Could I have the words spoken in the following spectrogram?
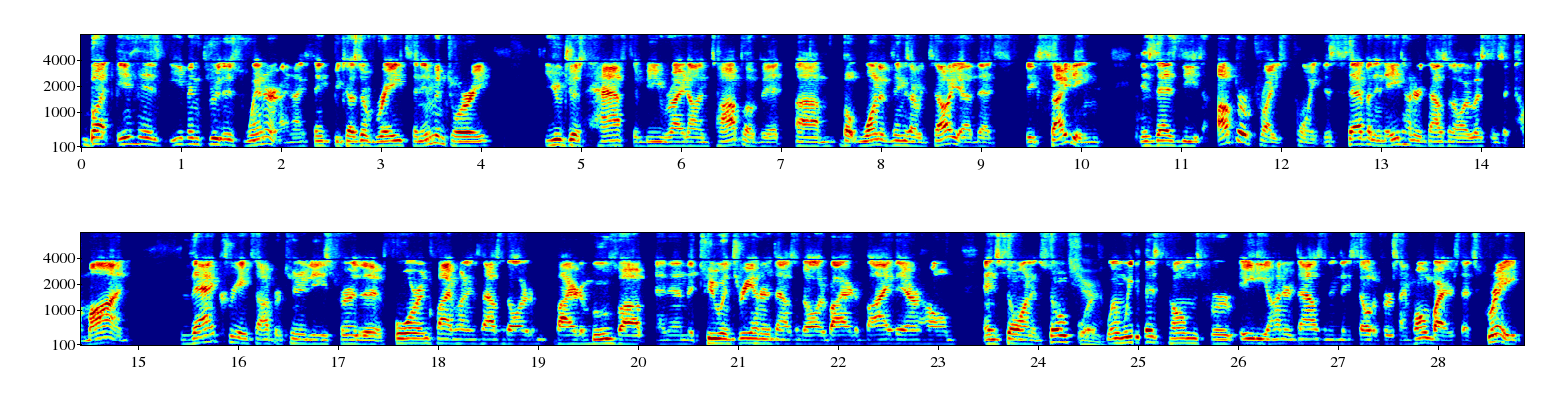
but it has even through this winter and i think because of rates and inventory you just have to be right on top of it. Um, but one of the things i would tell you that's exciting is as the upper price point the seven and eight hundred thousand dollar listings that come on that creates opportunities for the four and five hundred thousand dollar buyer to move up, and then the two and three hundred thousand dollar buyer to buy their home, and so on and so sure. forth. When we list homes for eighty, a hundred thousand, and they sell to first time home buyers, that's great,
